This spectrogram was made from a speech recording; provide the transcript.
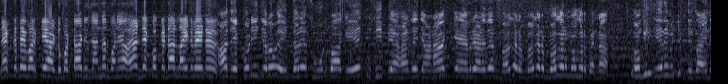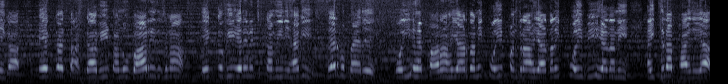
ਨੈਕ ਤੇ ਵਰਕ ਆ ਦੁਪੱਟਾ ਡਿਜ਼ਾਈਨਰ ਬਣਿਆ ਹੋਇਆ ਦੇਖੋ ਕਿੱਡਾ ਲਾਈਟ weight ਆ ਦੇਖੋ ਜੀ ਜਦੋਂ ਇਦਾਂ ਦੇ ਸੂਟ ਪਾ ਕੇ ਤੁਸੀਂ ਵਿਆਹਾਂ ਤੇ ਜਾਣਾ ਕੈਮਰੇ ਵਾਲੇ ਦੇ ਮਗਰ ਮਗਰ ਮਗਰ ਮਗਰ ਫਿਰਨਾ ਕਿਉਂਕਿ ਇਹਦੇ ਵਿੱਚ ਡਿਜ਼ਾਈਨਿੰਗ ਆ। ਇੱਕ ਧਾਗਾ ਵੀ ਤੁਹਾਨੂੰ ਬਾਹਰ ਨਹੀਂ ਦਿਸਣਾ, ਇੱਕ ਵੀ ਇਹਦੇ ਵਿੱਚ ਕਮੀ ਨਹੀਂ ਹੈਗੀ। ਸਿਰਫ ਫਾਇਦੇ, ਕੋਈ ਇਹ 12000 ਦਾ ਨਹੀਂ, ਕੋਈ 15000 ਦਾ ਨਹੀਂ, ਕੋਈ 20000 ਦਾ ਨਹੀਂ। ਇੱਥੇ ਦਾ ਫਾਇਦੇ ਆ।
